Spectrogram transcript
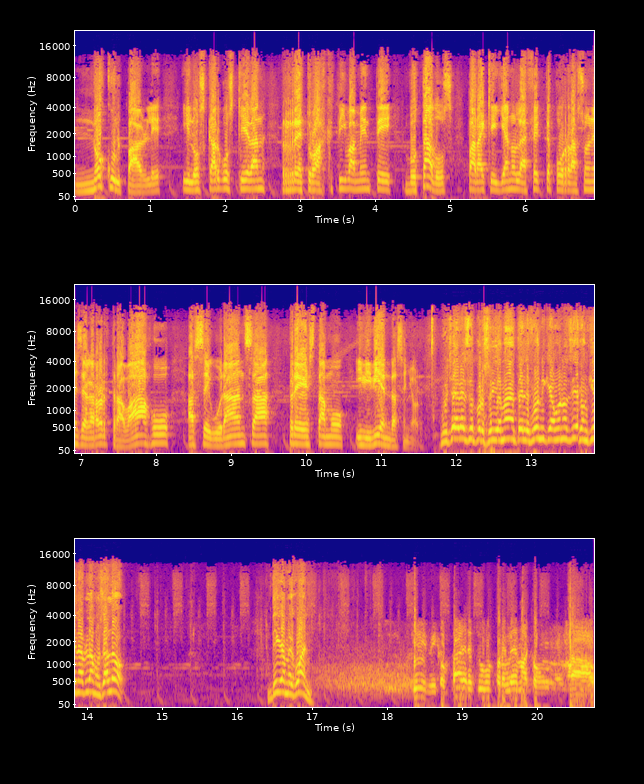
no culpable y los cargos quedan retroactivamente votados para que ya no le afecte por razones de agarrar trabajo, aseguranza, préstamo y vivienda, señor. Muchas gracias por su llamada telefónica. Buenos días, ¿con quién hablamos? ¡Aló! Dígame, Juan. Sí, mi compadre tuvo un problema con ah,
